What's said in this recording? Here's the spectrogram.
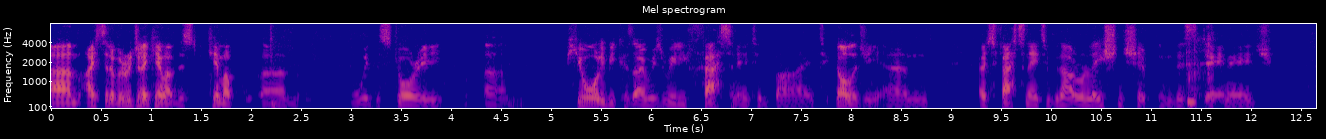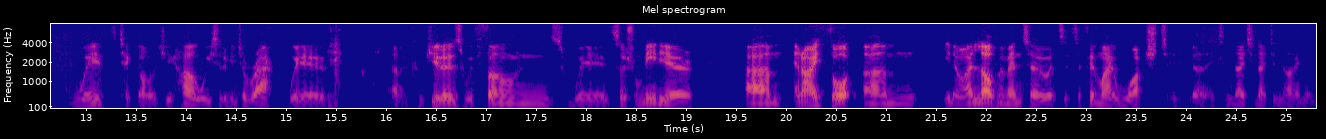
Um, I sort of originally came up this came up um, with the story um, purely because I was really fascinated by technology and I was fascinated with our relationship in this day and age with technology, how we sort of interact with uh, computers, with phones, with social media. Um, and I thought, um, you know, I love Memento. It's, it's a film I watched. It, uh, it's in 1999, and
